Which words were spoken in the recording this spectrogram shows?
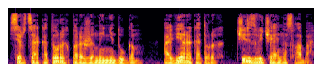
сердца которых поражены недугом, а вера которых чрезвычайно слаба.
